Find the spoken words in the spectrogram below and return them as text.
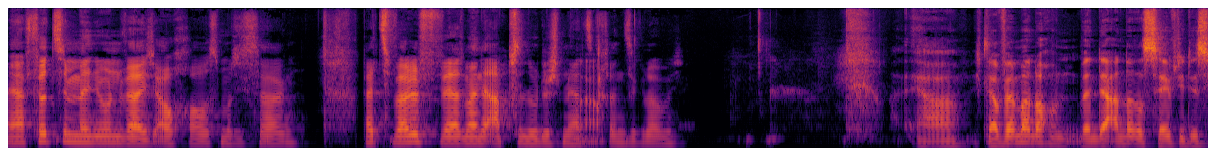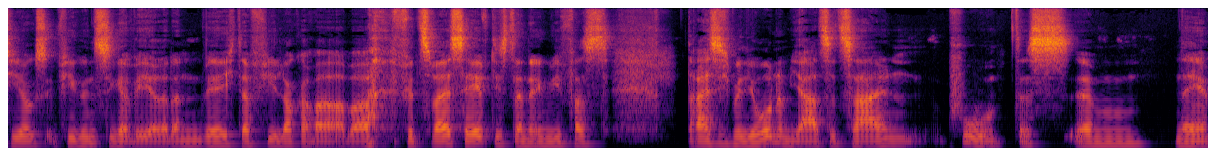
ja, 14 Millionen wäre ich auch raus, muss ich sagen. Bei 12 wäre meine absolute Schmerzgrenze, ja. glaube ich. Ja, ich glaube, wenn man noch, wenn der andere Safety des Seahawks viel günstiger wäre, dann wäre ich da viel lockerer. Aber für zwei Safeties dann irgendwie fast 30 Millionen im Jahr zu zahlen, puh, das, ähm, nee,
